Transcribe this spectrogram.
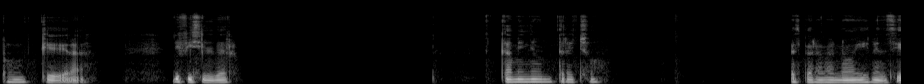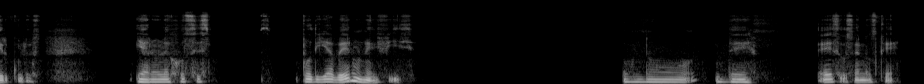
porque era difícil ver. Caminé un trecho. Esperaba no ir en círculos. Y a lo lejos podía ver un edificio. Uno de esos en los que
